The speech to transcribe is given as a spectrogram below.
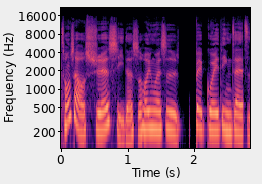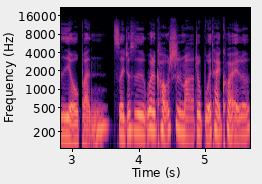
从小学习的时候，因为是。被规定在自由班，所以就是为了考试嘛，就不会太快乐。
